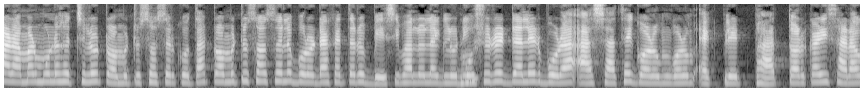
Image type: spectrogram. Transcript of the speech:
আর আমার মনে হচ্ছিল টমেটো সসের কথা টমেটো সস হলে বড়াটা খাইতে আরও বেশি ভালো লাগল মসুরের ডালের বড়া আর সাথে গরম গরম এক প্লেট ভাত তরকারি ছাড়াও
